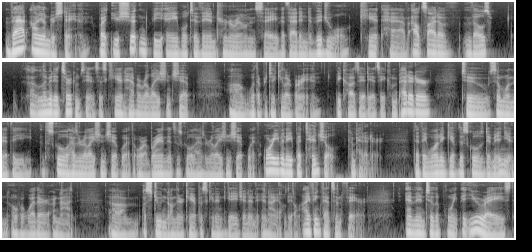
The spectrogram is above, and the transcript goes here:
That I understand, but you shouldn't be able to then turn around and say that that individual can't have, outside of those uh, limited circumstances, can't have a relationship um, with a particular brand because it is a competitor to someone that the, the school has a relationship with, or a brand that the school has a relationship with, or even a potential competitor that they want to give the school's dominion over whether or not um, a student on their campus can engage in an NIL deal. I think that's unfair. And then to the point that you raised,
